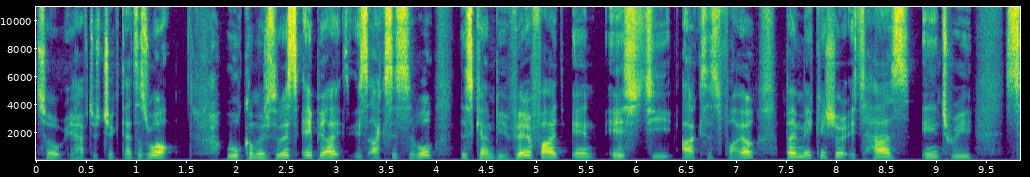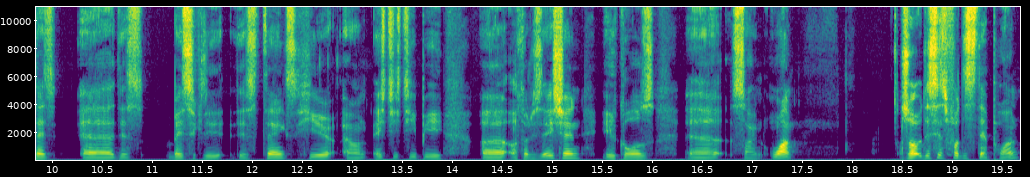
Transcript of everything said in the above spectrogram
So you have to check that as well. WooCommerce REST API is accessible. This can be verified in HT access file by making sure it has entry set uh, this basically these things here on HTTP uh, authorization equals uh, sign one so this is for the step one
